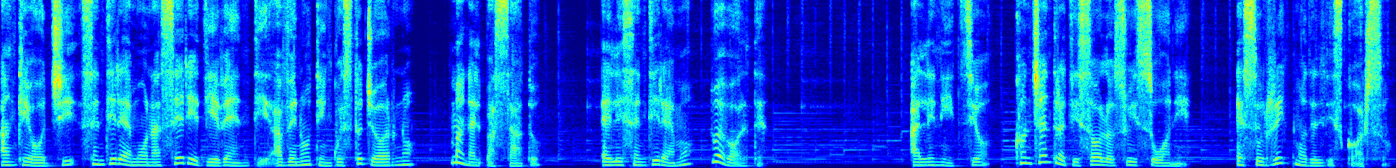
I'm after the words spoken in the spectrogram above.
Anche oggi sentiremo una serie di eventi avvenuti in questo giorno, ma nel passato, e li sentiremo due volte. All'inizio, concentrati solo sui suoni e sul ritmo del discorso.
